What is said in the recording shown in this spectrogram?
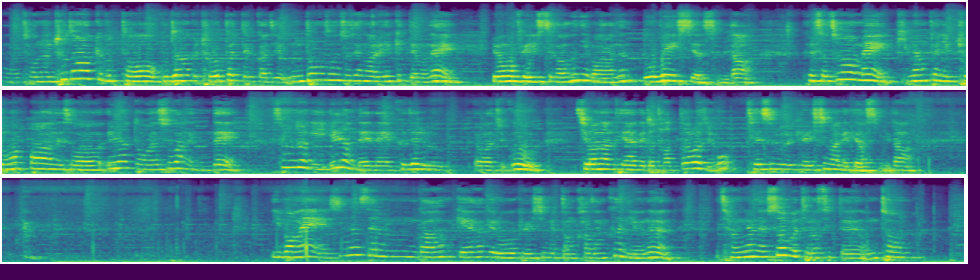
어, 저는 초등학교부터 고등학교 졸업할 때까지 운동선수 생활을 했기 때문에 영어 베이스가 흔히 말하는 노베이스였습니다. 그래서 처음에 김양편입 종합반에서 1년 동안 수강했는데 성적이 1년 내내 그대로여가지고 지원한 대학에도 다 떨어지고 재수를 결심하게 되었습니다. 이번에 신근쌤과 함께 하기로 결심했던 가장 큰 이유는 작년에 수업을 들었을 때 엄청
